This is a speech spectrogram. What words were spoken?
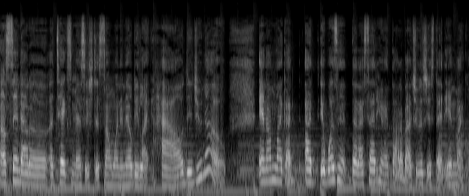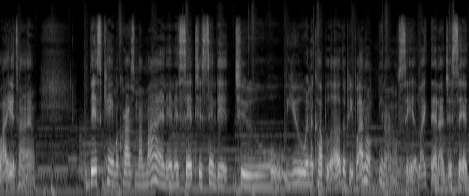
I'll send out a, a text message to someone and they'll be like, How did you know? And I'm like, I, I it wasn't that I sat here and thought about you, it's just that in my quiet time, this came across my mind and it said to send it to you and a couple of other people. I don't, you know, I don't say it like that. I just said,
